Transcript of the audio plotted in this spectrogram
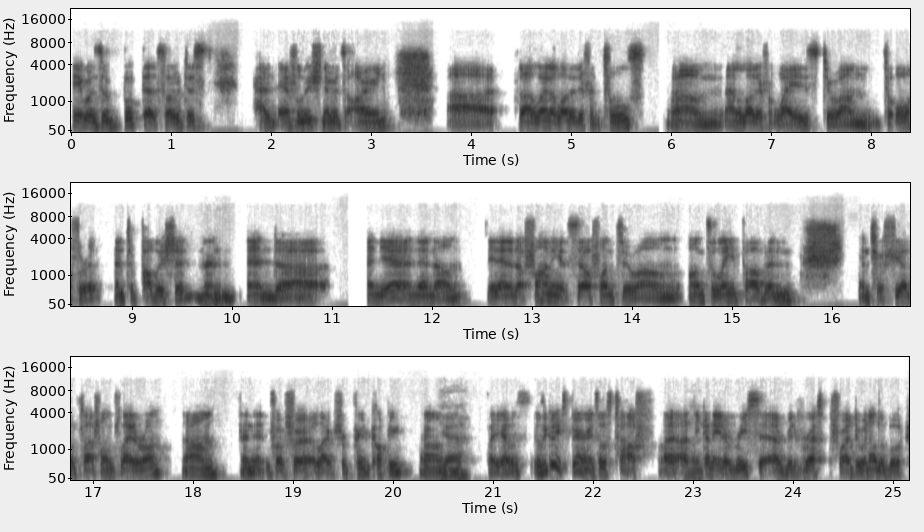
it was a book that sort of just had an evolution of its own. Uh, but I learned a lot of different tools um, and a lot of different ways to um, to author it and to publish it, and and uh, and yeah, and then um, it ended up finding itself onto um, onto Leanpub and and to a few other platforms later on, um, and then for, for like for print copy. Um, Yeah. but yeah, it was it was a good experience. It was tough. I, I think I need a reset, a bit of rest before I do another book.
